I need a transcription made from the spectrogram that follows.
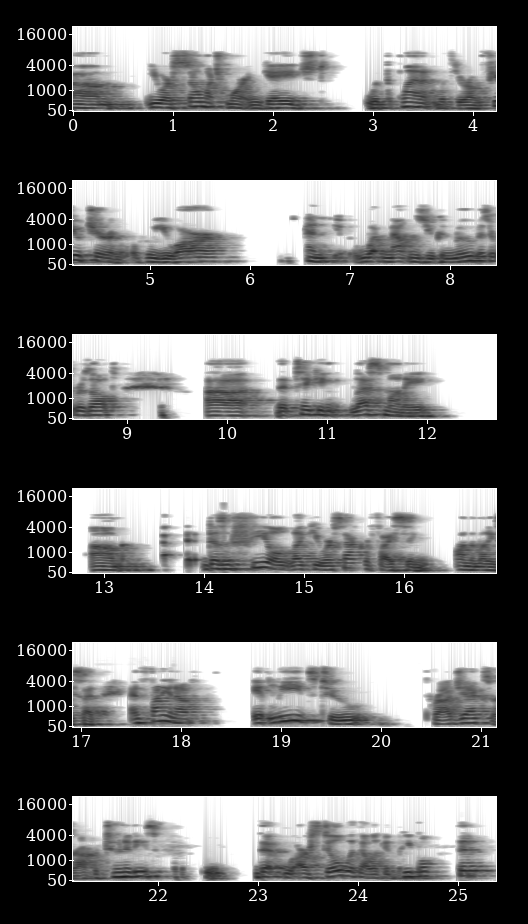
um, you are so much more engaged with the planet with your own future and who you are and what mountains you can move as a result. Uh, that taking less money um, doesn't feel like you are sacrificing on the money side. And funny enough, it leads to projects or opportunities that are still with elegant people that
